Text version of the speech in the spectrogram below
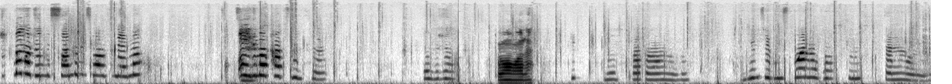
Tutlamadın sanır lazım elma. Elma katlısı. Yazacağım. Tamam hadi. Bir bak anladım. Bir de biz var mı dostum? Senin oyunu.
